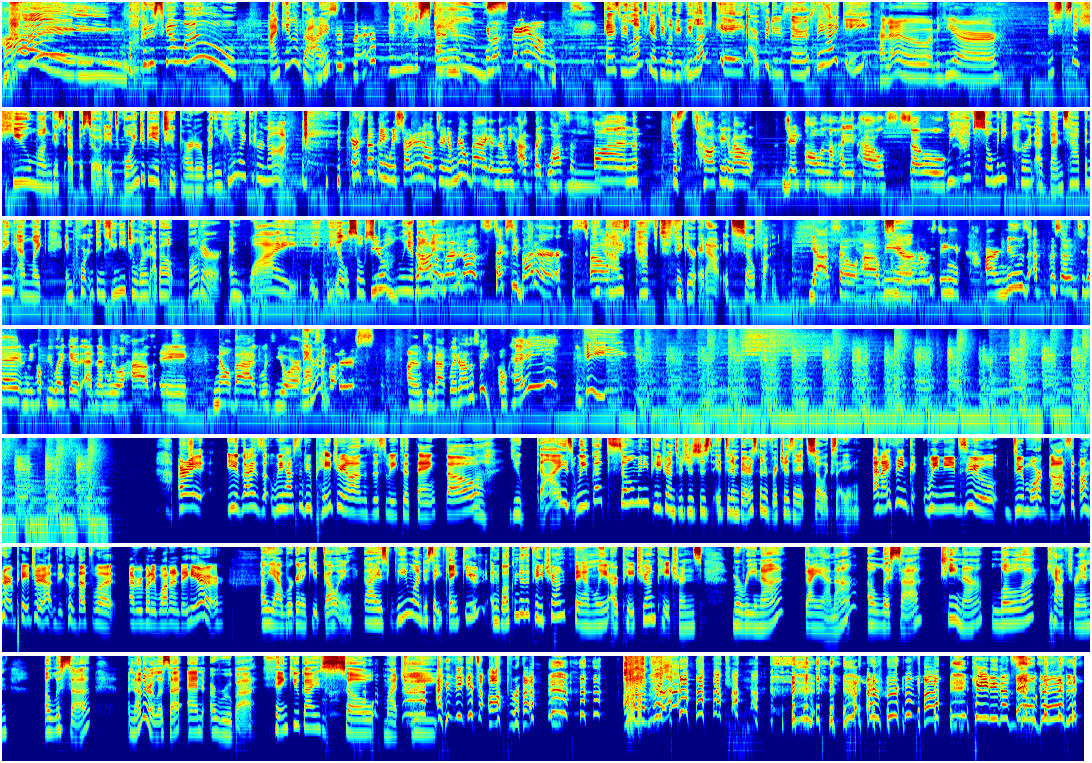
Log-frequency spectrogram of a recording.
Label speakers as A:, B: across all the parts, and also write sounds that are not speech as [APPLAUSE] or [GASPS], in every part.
A: Hi.
B: Welcome to Scam Wow. I'm Caitlin
A: I'm
B: Brodnick,
A: Sue Smith,
B: and we love scams.
A: and we love scams.
B: Guys, we love scams. We love you. We love Kate, our producer. Say hi, Kate.
C: Hello, I'm here.
B: This is a humongous episode. It's going to be a two-parter, whether you like it or not. [LAUGHS]
A: Here's the thing: we started out doing a mailbag, and then we had like lots
B: Mhm.
A: of fun, just talking about Jake Paul in the Hype House. So
B: we have so many current events happening and like important things you need to learn about butter and why we feel so strongly about it.
A: you
B: about
A: gotta
B: it.
A: learn about sexy butter. So
B: You guys have to figure it out. It's so fun.
A: yeah, so uh, we
B: So-
A: are releasing our news episode today, and we hope you like it. And then we will have a mailbag with your
B: Later
A: awesome
B: on.
A: butters. See you back later on this week. Okay.
B: Okay.
C: All right, you guys, we have some new Patreons this week to thank, though.
B: Ugh, you guys, we've got so many patrons, which is just, it's an embarrassment of riches and it's so exciting.
C: and I think we need to do more gossip on our [LAUGHS] Patreon because that's what everybody wanted to hear.
B: Oh, yeah, we're going to keep going. Guys, we wanted to say thank you and welcome to the Patreon family. Our Patreon patrons Marina, Diana, Alyssa, Tina, Lola, Catherine, Alyssa, another Alyssa, and Aruba. Thank you guys so [LAUGHS] much. We.
C: I think it's opera.
B: Aruba! [LAUGHS]
C: Aruba. Katie, that's so good. [LAUGHS]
